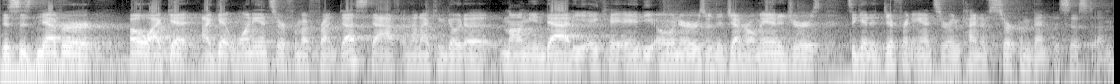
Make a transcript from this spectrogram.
This is never, oh, I get I get one answer from a front desk staff, and then I can go to mommy and daddy, aka the owners or the general managers, to get a different answer and kind of circumvent the system.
